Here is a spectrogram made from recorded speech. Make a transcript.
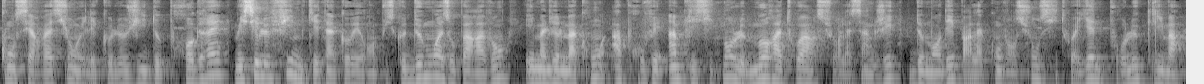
conservation et l'écologie de progrès. Mais c'est le film qui est incohérent, puisque deux mois auparavant, Emmanuel Macron approuvait implicitement le moratoire sur la 5G demandé par la Convention citoyenne pour le climat.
